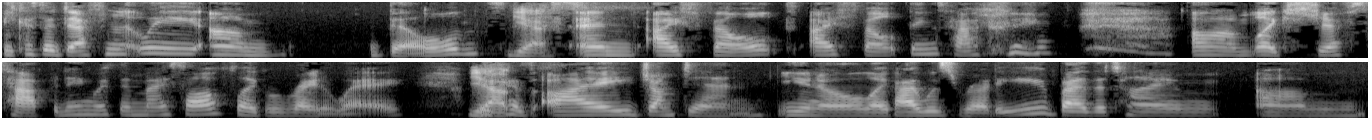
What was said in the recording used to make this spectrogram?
because it definitely um, builds. yes and i felt i felt things happening um like shifts happening within myself like right away yeah because i jumped in you know like i was ready by the time um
